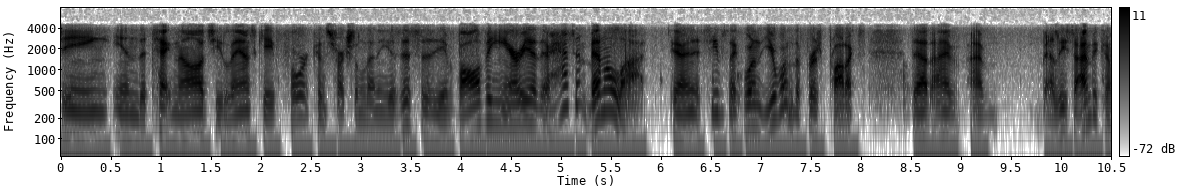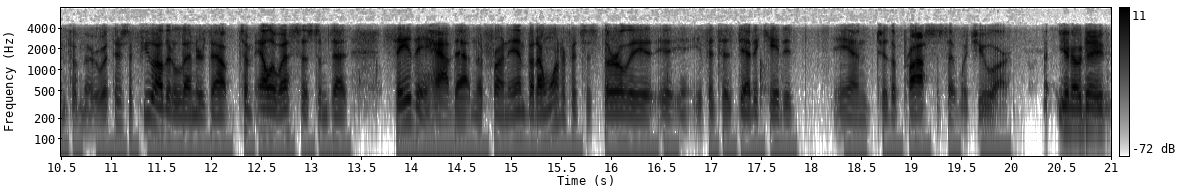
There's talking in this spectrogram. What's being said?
seeing in the technology landscape for construction lending? Is this an evolving area? There hasn't been a lot and it seems like one you're one of the first products that I've I've at least I've become familiar with. There's a few other lenders out, some LOS systems that say they have that in the front end, but I wonder if it's as thoroughly if it's as dedicated and to the process at which you are. You know, Dave,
